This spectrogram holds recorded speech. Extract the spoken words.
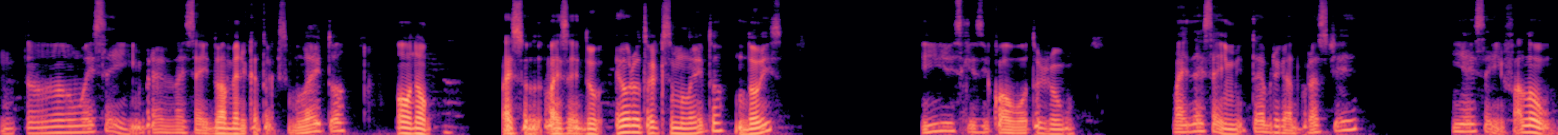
Então, é isso aí. Em breve vai sair do American Truck Simulator. Ou não. Vai, vai sair do Euro Truck Simulator 2. E esqueci qual outro jogo. Mas é isso aí, muito obrigado por assistir. E é isso aí, falou!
